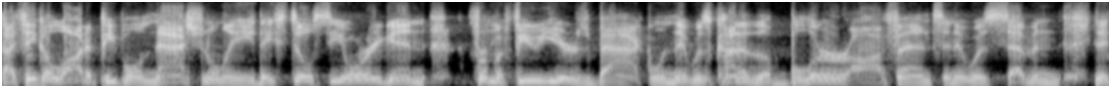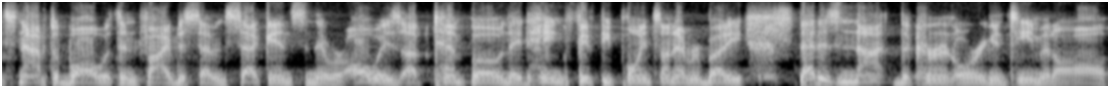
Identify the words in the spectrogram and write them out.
I think a lot of people nationally, they still see Oregon from a few years back when it was kind of the blur offense and it was seven, they'd snap the ball within five to seven seconds and they were always up tempo and they'd hang 50 points on everybody. That is not the current Oregon team at all.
